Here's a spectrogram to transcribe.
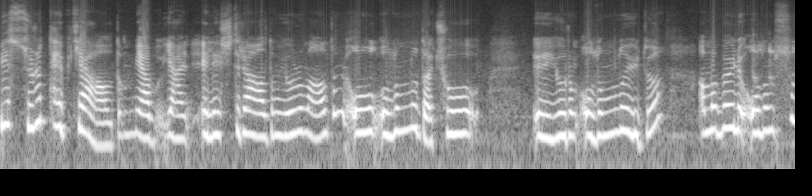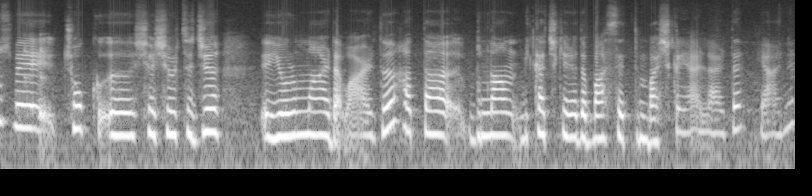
bir sürü tepki aldım. Ya yani eleştiri aldım, yorum aldım. O, olumlu da çoğu e, yorum olumluydu. Ama böyle olumsuz ve çok e, şaşırtıcı yorumlar da vardı. Hatta bundan birkaç kere de bahsettim başka yerlerde. Yani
